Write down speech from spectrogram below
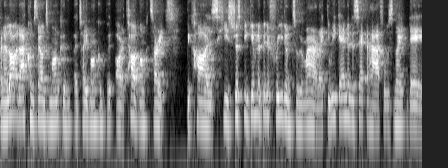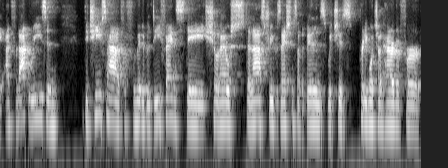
and a lot of that comes down to Monken, uh, Todd Monken, or Todd Monken, sorry, because he's just been given a bit of freedom to Lamar. Like the weekend in the second half, it was night and day, and for that reason, the Chiefs have a formidable defense. They shut out the last three possessions of the Bills, which is pretty much unheard of for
